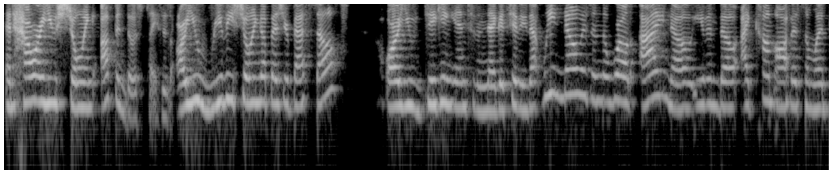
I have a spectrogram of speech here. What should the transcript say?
And how are you showing up in those places? Are you really showing up as your best self? Or are you digging into the negativity that we know is in the world? I know, even though I come off as someone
